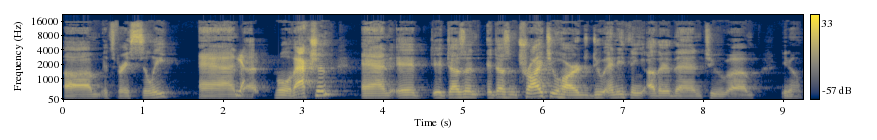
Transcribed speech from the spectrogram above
um, it's very silly and Yeah. uh, full of action, and it it doesn't it doesn't try too hard to do anything other than to um, you know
